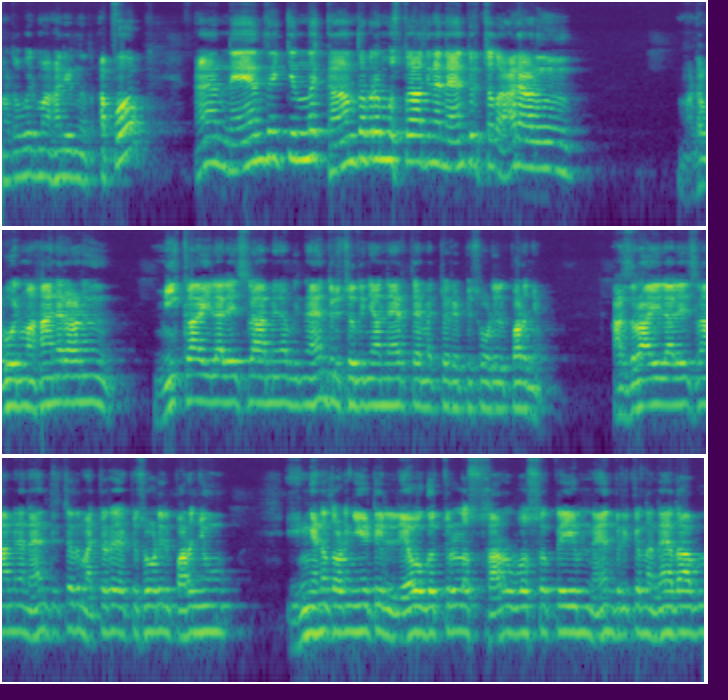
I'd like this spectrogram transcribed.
മടവൂർ മഹാനിരുന്നത് അപ്പോൾ ആ നിയന്ത്രിക്കുന്ന കാന്തപുരം ഉസ്താദിനെ നിയന്ത്രിച്ചത് ആരാണ്? മടവൂർ മഹാനരാണ്. മീക്കായിൽ അലൈഹി ഇസ്ലാമിനെ നിയന്ത്രിച്ചത് ഞാൻ നേരത്തെ മറ്റൊരു എപ്പിസോഡിൽ പറഞ്ഞു. അസ്രായിൽ അലൈഹി ഇസ്ലാമിനെ നിയന്ത്രിച്ചത് മറ്റൊരു എപ്പിസോഡിൽ പറഞ്ഞു. ഇങ്ങനെ തുടങ്ങിയിട്ട് ലോകത്തുള്ള സർവസ്വത്തെയും നിയന്ത്രിക്കുന്ന നേതാവ്.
